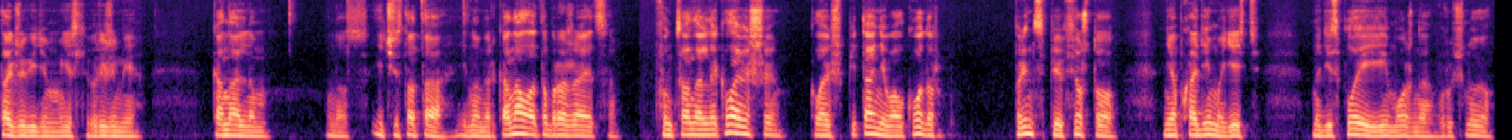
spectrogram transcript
Также видим, если в режиме канальном у нас и частота, и номер канала отображается. Функциональные клавиши, клавиши питания, валкодер. В принципе, все, что необходимо, есть на дисплее и можно вручную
